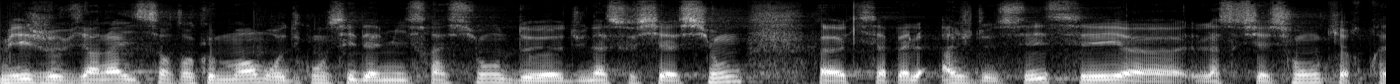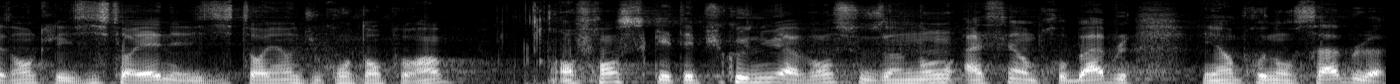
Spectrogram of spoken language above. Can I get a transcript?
Mais je viens là ici en tant que membre du conseil d'administration d'une association qui s'appelle H2C. C'est l'association qui représente les historiennes et les historiens du contemporain en France, qui était plus connu avant sous un nom assez improbable et imprononçable.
